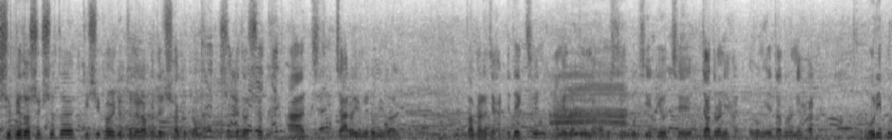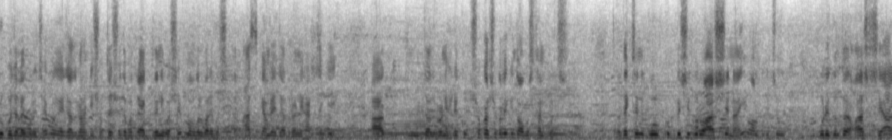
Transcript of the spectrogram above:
সুপ্রিয় দর্শক শ্রোতা, কৃষি ইউটিউব চ্যানেলে আপনাদের স্বাগতম। সুপ্রিয় দর্শক, আজ চারই মে, রবিবার। তো আপনারা যে হাটটি দেখছেন, আমি বর্তমানে অবস্থান করছি, এটি হচ্ছে জাদুরানি হাট এবং এই জাদুরানি হাট হরিপুর উপজেলায় পড়েছে এবং এই জাদুরানি হাটটি সপ্তাহে শুধুমাত্র একদিনই বসে, মঙ্গলবারে বসে। তো আজকে আমরা এই জাদুরানি হাট থেকে জাদুরানি হাটে খুব সকাল সকালে কিন্তু অবস্থান করছি। তো দেখছেন খুব বেশি গরু আসছে নাই, অল্প কিছু গরু কিন্তু আসছে। আর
